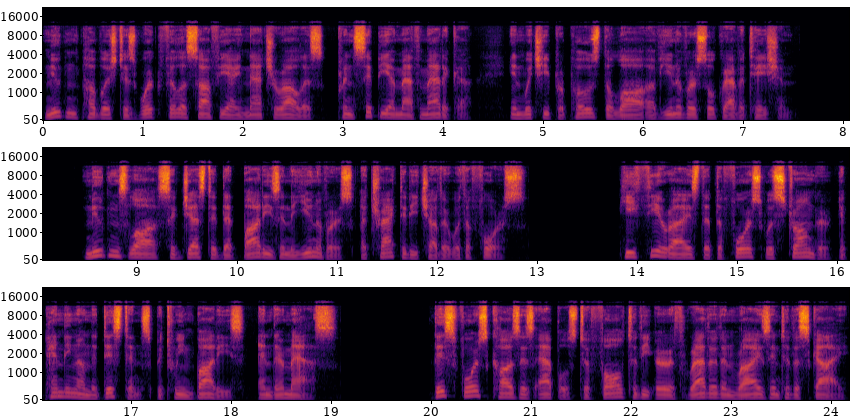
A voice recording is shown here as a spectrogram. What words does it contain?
Newton published his work Philosophiae Naturalis Principia Mathematica, in which he proposed the law of universal gravitation. Newton's law suggested that bodies in the universe attracted each other with a force. He theorized that the force was stronger depending on the distance between bodies and their mass. This force causes apples to fall to the earth rather than rise into the sky,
